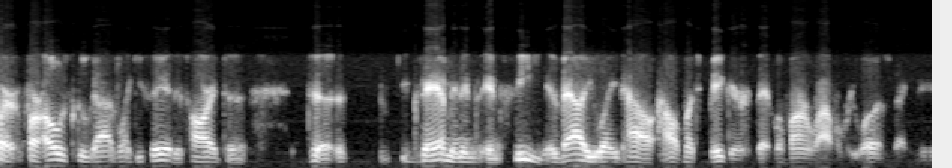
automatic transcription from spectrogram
for for old school guys like you said, it's hard to to examine and, and see, evaluate how, how much bigger that La Vergne rivalry was back then.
